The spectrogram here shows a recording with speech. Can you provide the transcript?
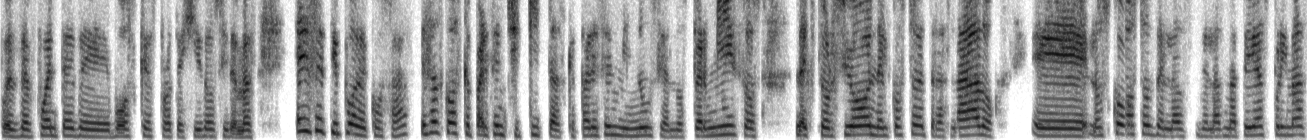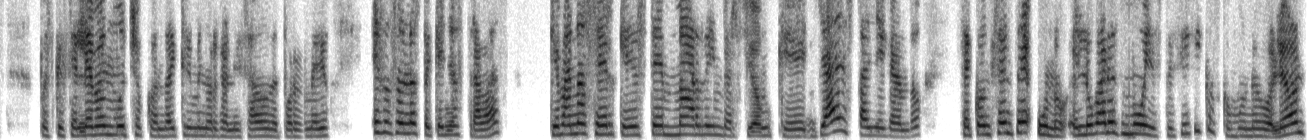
pues de fuente de bosques protegidos y demás. Ese tipo de cosas, esas cosas que parecen chiquitas, que parecen minucias, los permisos, la extorsión, el costo de traslado, eh, los costos de las, de las materias primas, pues que se elevan mucho cuando hay crimen organizado de por medio. Esas son las pequeñas trabas que van a hacer que este mar de inversión que ya está llegando se concentre, uno, en lugares muy específicos como Nuevo León,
